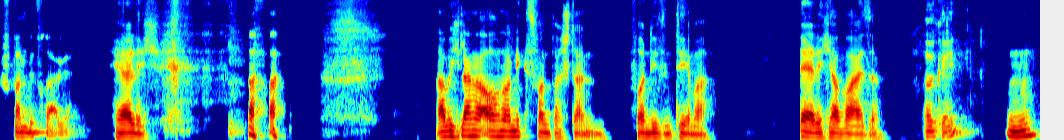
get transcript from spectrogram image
Spannende Frage. Herrlich. Habe ich lange auch noch nichts von verstanden, von diesem Thema. Ehrlicherweise. Okay. Mhm.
